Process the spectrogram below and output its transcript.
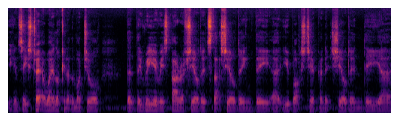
You can see straight away looking at the module that the rear is RF shielded, so that's shielding the uh, u-blox chip and it's shielding the uh,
